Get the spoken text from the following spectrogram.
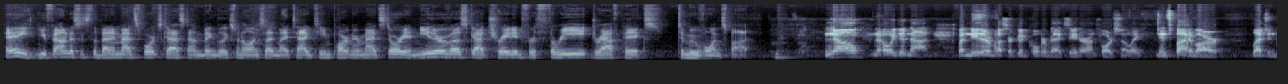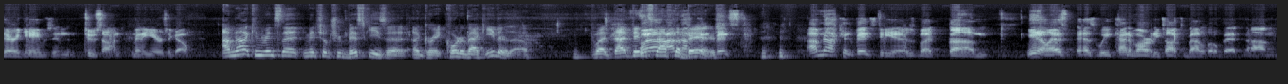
Hey, you found us. It's the Ben and Matt Sportscast. I'm Ben Glicksman alongside my tag team partner, Matt Story, and neither of us got traded for three draft picks to move one spot. No, no, we did not. But neither of us are good quarterbacks either, unfortunately, in spite of our legendary games in Tucson many years ago. I'm not convinced that Mitchell Trubisky's a, a great quarterback either, though. But that didn't well, stop I'm the Bears. I'm not convinced he is, but um, you know, as as we kind of already talked about a little bit, um,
